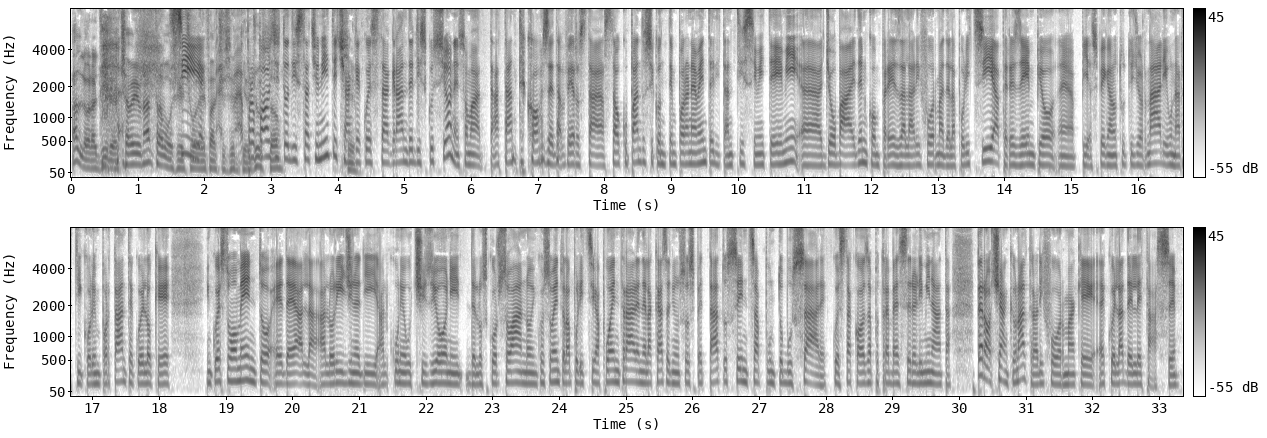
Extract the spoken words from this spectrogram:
Allora Giulia, c'avevi un'altra voce sì, che ci volevi farci sentire, A proposito giusto? di Stati Uniti c'è Sì. anche questa grande discussione, insomma, a tante cose davvero sta, sta occupandosi contemporaneamente di tantissimi temi. Eh, Joe Biden, compresa la riforma della polizia, per esempio, eh, pi- spiegano tutti i giornali, un articolo importante, quello che in questo momento ed è alla- all'origine di alcune uccisioni dello scorso anno, in questo momento la polizia può entrare nella casa di un sospettato senza appunto bussare, questa cosa potrebbe essere eliminata. Però c'è anche un'altra riforma che è quella delle tasse,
